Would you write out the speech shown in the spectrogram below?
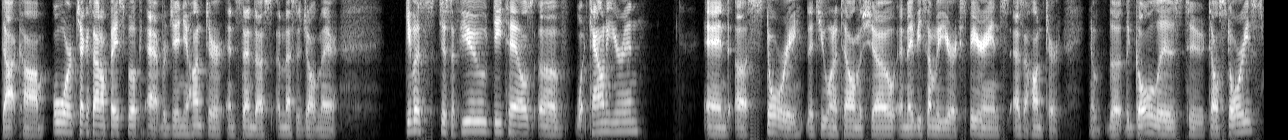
gmail.com or check us out on Facebook at Virginia Hunter and send us a message on there. Give us just a few details of what county you're in and a story that you want to tell on the show and maybe some of your experience as a hunter. You know, the, the goal is to tell stories.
